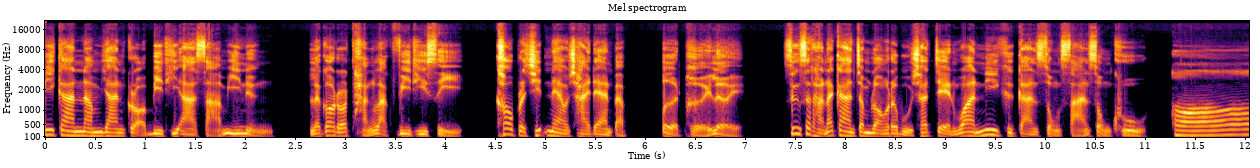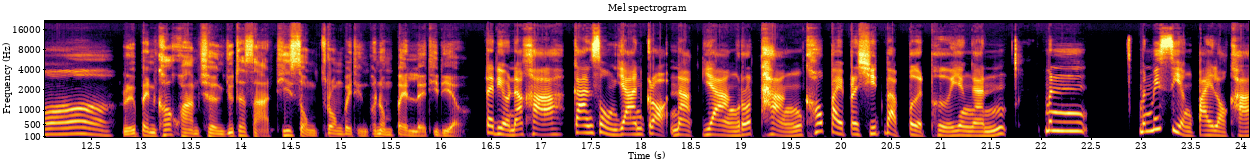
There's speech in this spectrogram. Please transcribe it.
มีการนำยานเกราะ BTR 3E1 แล้วก็รถถังหลัก VT4 เข้าประชิดแนวชายแดนแบบเปิดเผยเลย ซึ่งสถานการณ์จำลองระบุชัดเจนว่านี่คือการส่งสารส่งครู อ๋อ หรือเป็นข้อความเชิงยุทธศาสตร์ที่ส่งตรงไปถึงพนมเปญเลยทีเดียว แต่เดี๋ยวนะคะ การส่งยานเกราะหนักอย่างรถถังเข้าไปประชิดแบบเปิดเผยอย่างนั้น มัน มันไม่เสี่ยงไปหรอคะ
